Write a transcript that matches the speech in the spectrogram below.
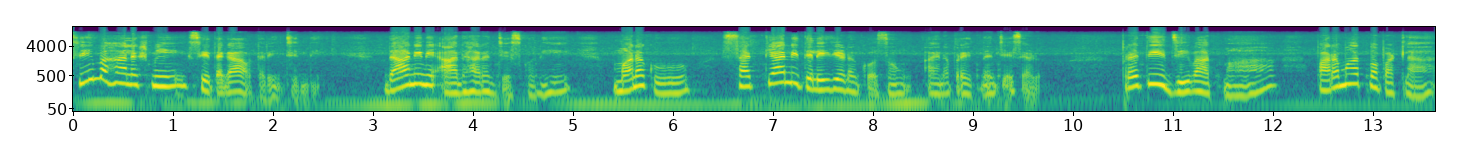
శ్రీ మహాలక్ష్మి సీతగా అవతరించింది. దానిని ఆధారం చేసుకొని మనకు సత్యాన్ని తెలియజేయడం కోసం ఆయన ప్రయత్నం చేశాడు. ప్రతి జీవాత్మ పరమాత్మ పట్ల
